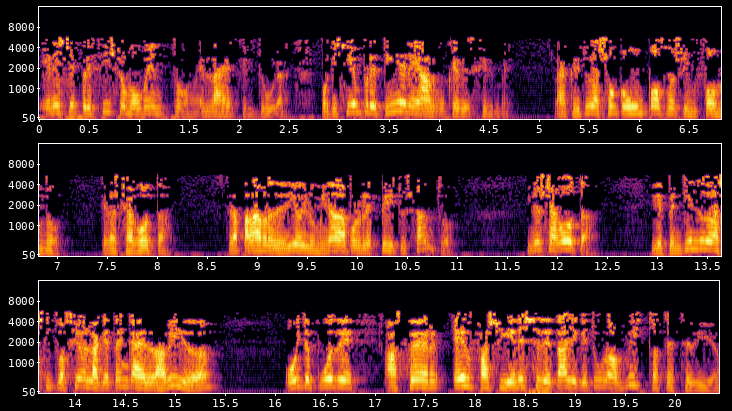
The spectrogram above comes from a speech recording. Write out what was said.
en ese preciso momento en las escrituras, porque siempre tiene algo que decirme. Las escrituras son como un pozo sin fondo, que no se agota. Es la palabra de Dios iluminada por el Espíritu Santo. Y no se agota. Y dependiendo de la situación en la que tengas en la vida, hoy te puede hacer énfasis en ese detalle que tú no has visto hasta este día.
